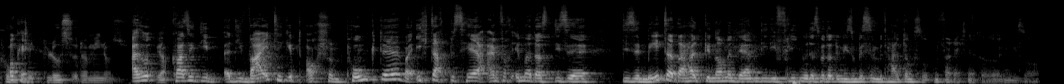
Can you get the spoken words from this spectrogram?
Punkte okay. plus oder minus. Also ja. quasi die, äh, die Weite gibt auch schon Punkte, weil ich dachte bisher einfach immer, dass diese, diese Meter da halt genommen werden, die die fliegen und das wird dann irgendwie so ein bisschen mit Haltungsrouten verrechnet oder irgendwie so.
